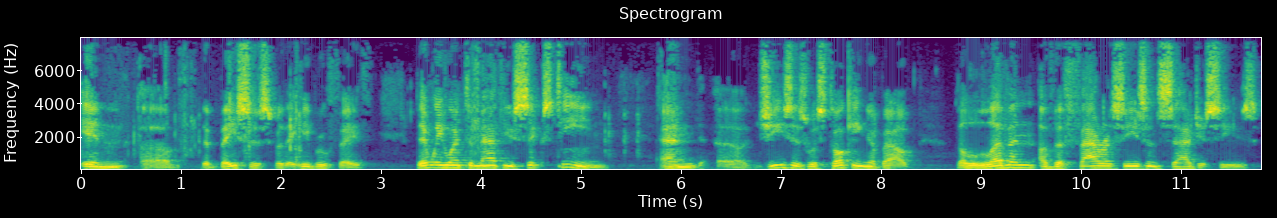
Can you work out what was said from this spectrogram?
in uh, the basis for the Hebrew faith. Then we went to Matthew 16, and uh, Jesus was talking about the leaven of the Pharisees and Sadducees.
